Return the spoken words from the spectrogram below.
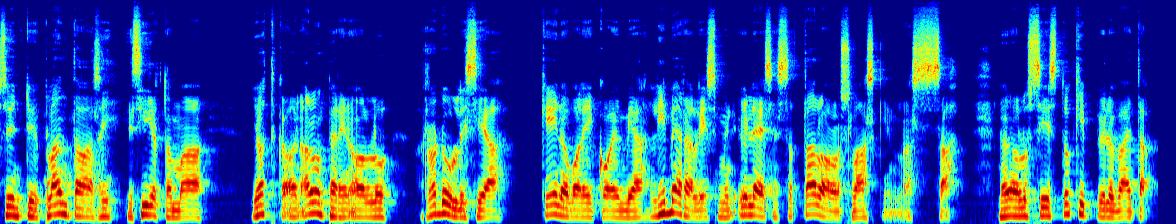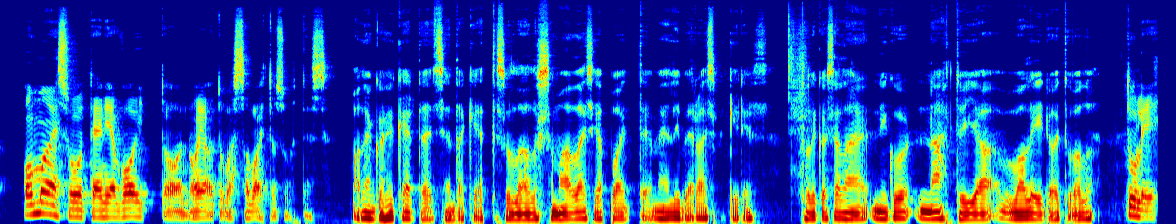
syntyy plantaasi ja siirtomaa, jotka on alun perin ollut rodullisia keinovalikoimia liberalismin yleisessä talouslaskinnassa. Ne on ollut siis tukipylväitä omaisuuteen ja voittoon nojautuvassa vaihtosuhteessa. Paljonko hykertäit sen takia, että sulla on ollut samanlaisia pointteja meidän liberalismikirjassa? Tuliko sellainen niin kuin nähty ja validoitu olla? Tuli,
